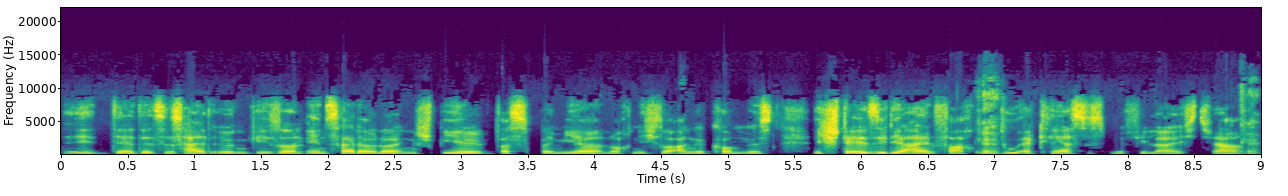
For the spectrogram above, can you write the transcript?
äh, der, das ist halt irgendwie so ein Insider oder ein Spiel, was bei mir noch nicht so angekommen ist. Ich stelle sie dir einfach Okay. und du erklärst es mir vielleicht, ja? Okay.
